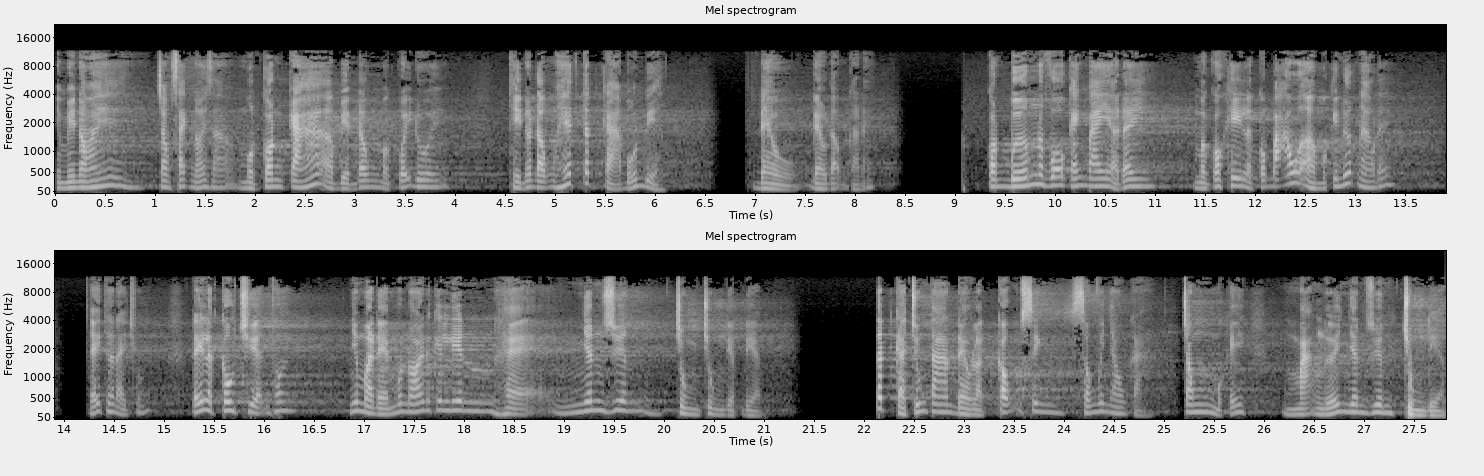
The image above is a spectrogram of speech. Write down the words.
thì mới nói, trong sách nói sao? Một con cá ở biển đông mà quẫy đuôi, thì nó động hết tất cả bốn biển. Đều đều động cả đấy. Con bướm nó vỗ cánh bay ở đây, mà có khi là có bão ở một cái nước nào đấy. Đấy, thưa đại chúng, đấy là câu chuyện thôi. Nhưng mà để muốn nói đến cái liên hệ nhân duyên trùng trùng điệp điệp, tất cả chúng ta đều là cộng sinh sống với nhau cả trong một cái mạng lưới nhân duyên trùng điệp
